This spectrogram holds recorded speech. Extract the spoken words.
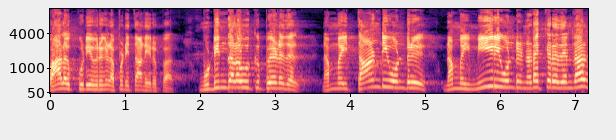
வாழக்கூடியவர்கள் அப்படித்தான் இருப்பார். முடிந்த அளவுக்கு பேணுதல். நம்மை தாண்டி ஒன்று நம்மை மீறி ஒன்று நடக்கிறது என்றால்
